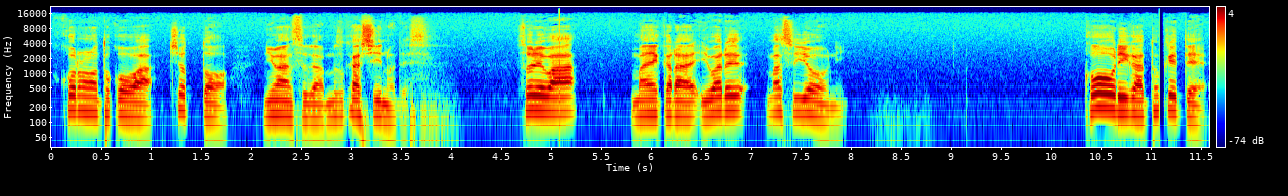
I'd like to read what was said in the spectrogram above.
心のとこはちょっとニュアンスが難しいのです。それは前から言われますように氷が溶けて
